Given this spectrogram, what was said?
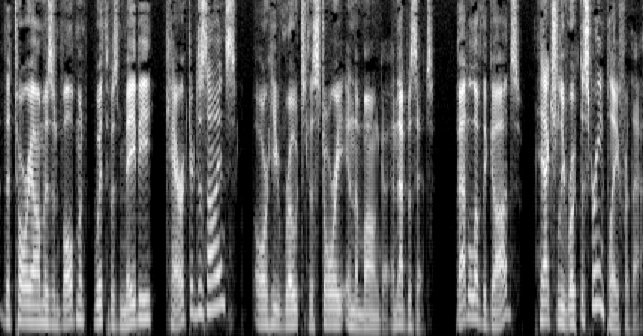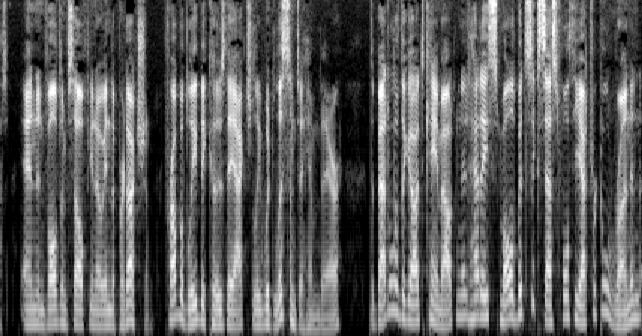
that Toriyama's involvement with was maybe character designs, or he wrote the story in the manga, and that was it. Battle of the Gods, he actually wrote the screenplay for that, and involved himself, you know, in the production. Probably because they actually would listen to him there. The Battle of the Gods came out, and it had a small but successful theatrical run, and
